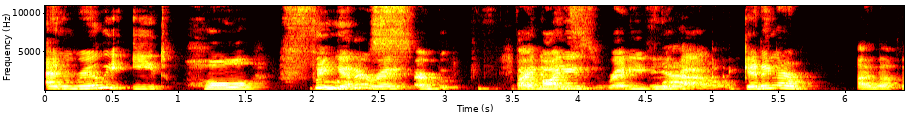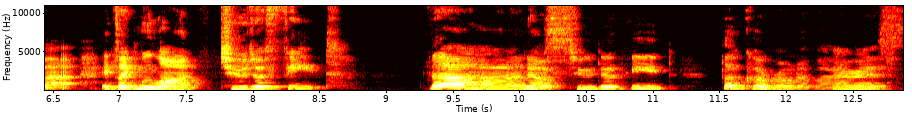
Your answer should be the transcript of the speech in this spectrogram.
and really eat whole foods. and get our ready, our, our bodies ready for Yeah. battle. Getting our I love that. It's like Mulan. To defeat the No, to defeat the coronavirus. Virus.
